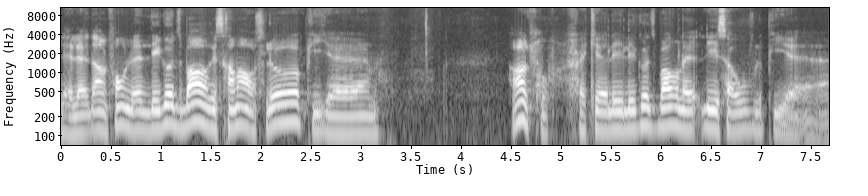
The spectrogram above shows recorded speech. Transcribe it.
dans le fond, les gars du bar, ils se ramassent là. Puis euh, en tout cas, fait que les, les, gars du bar les, sauvent. puis euh,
